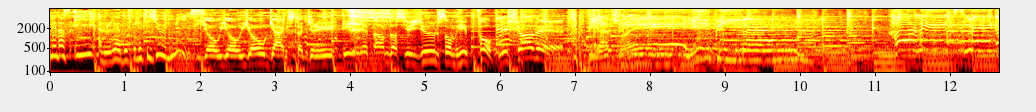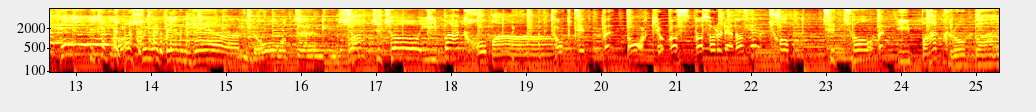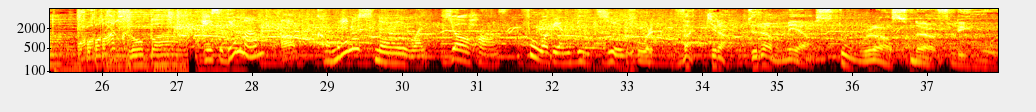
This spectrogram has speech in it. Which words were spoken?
Du? Is i eftermiddags i. Är du redo för lite julmys? Yo, yo, yo, gangsta-Gry. Inget andas ju jul som hiphop. Nu kör vi! Vi är tre i bilen. Hör Mix Megapol. Och sjunger den här låten Topp till tå i bakkroppen Topp till... Bakkropp? Vad, vad sa du där, dansken? Topp till tå i bakkroppen Bakkroppen Hej, så din man. Kommer det någon snö i år? Ja, Hans. Får vi en vit jul? får vackra, drömmiga, stora snöflingor.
